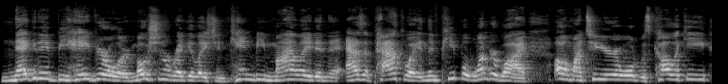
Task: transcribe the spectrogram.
Negative behavioral or emotional regulation can be myelinated as a pathway. And then people wonder why, oh, my two year old was colicky,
